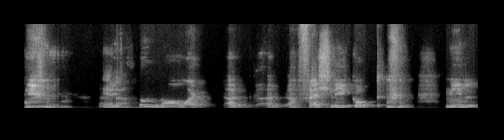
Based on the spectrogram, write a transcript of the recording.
We don't know what a, a, a freshly cooked meal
